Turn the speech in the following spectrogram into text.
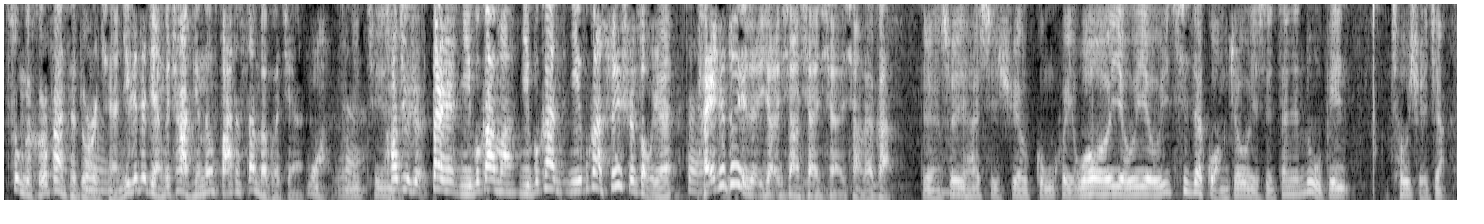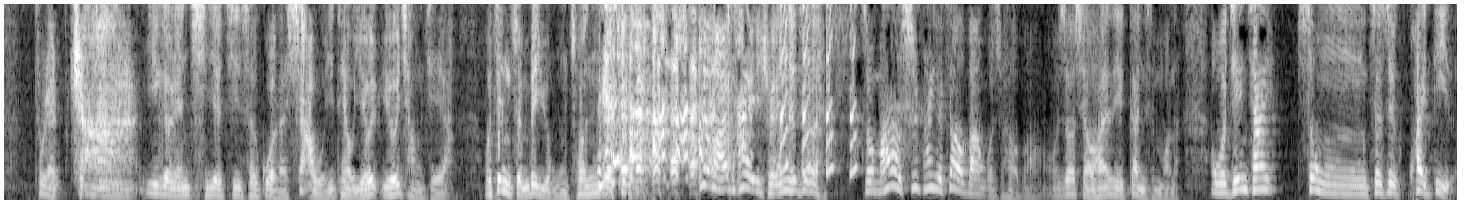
送个盒饭才多少钱？你给他点个差评，能罚他三百块钱。哇，我的天！他就是，但是你不干吗？你不干，你不干，随时走人，对排着队的想想想想想来干。对，所以还是需要工会。我有有一次在广州也是站在路边 抽雪茄，突然嚓一个人骑着机车过来，吓我一跳。有有一场劫啊，我正准备咏春 要买泰拳的是吧？说马老师拍个照吧，我说好吧。我说小孩你干什么呢？我今天才送这些快递的。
